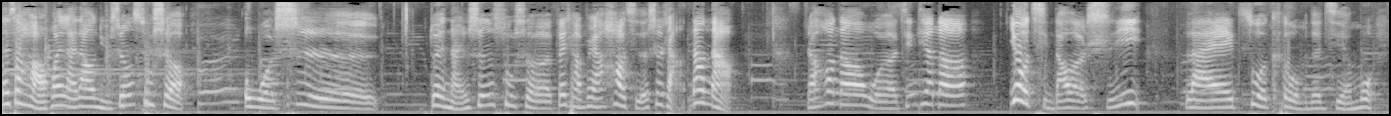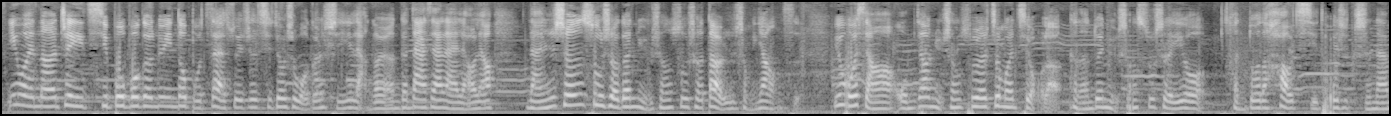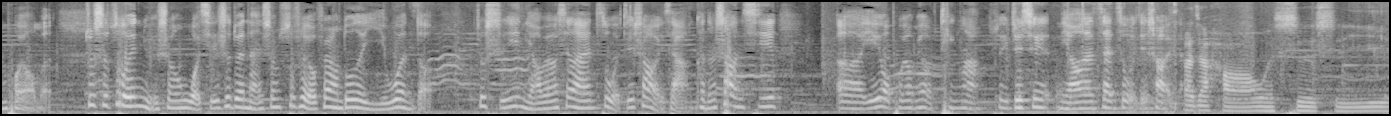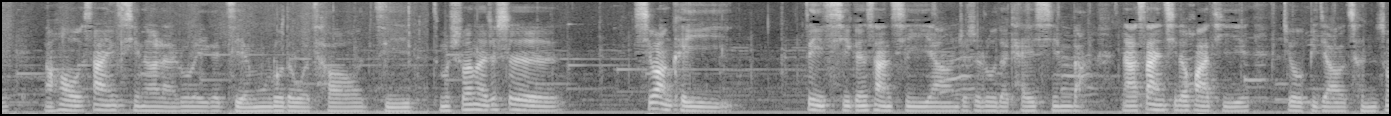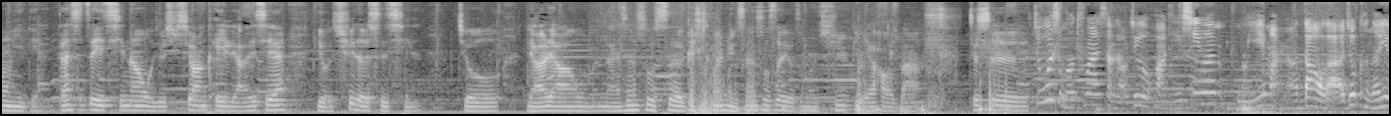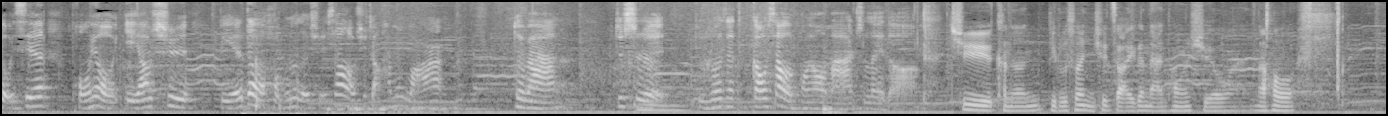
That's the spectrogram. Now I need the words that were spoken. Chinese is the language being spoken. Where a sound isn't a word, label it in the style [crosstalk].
大家好，欢迎来到女生宿舍。我是对男生宿舍非常非常好奇的社长闹闹。然后呢，我今天呢又请到了十一。来做客我们的节目，因为呢这一期波波跟绿茵都不在，所以这期就是我跟十一两个人跟大家来聊聊男生宿舍跟女生宿舍到底是什么样子。因为我想啊我们叫女生宿舍这么久了，可能对女生宿舍也有很多的好奇，特别是直男朋友们。就是作为女生，我其实是对男生宿舍有非常多的疑问的。就十一，你要不要先来自我介绍一下？可能上期。呃，也有朋友没有听啊，所以这期你要再自我介绍一下。大家好，我是十一。然后上一期呢来录了一个节目，录的我超级怎么说呢？就是希望可以这一期跟上期一样，就是录的开心吧。那上一期的话题就比较沉重一点，但是这一期呢，我就希望可以聊一些有趣的事情，就聊聊我们男生宿舍跟你们女生宿舍有什么区别，好吧？就是，就为什么突然想聊这个话题，是因为五一马上要到了，就可能有一些朋友也要去别的好朋友的学校去找他们玩儿，对吧？就是比如说在高校的朋友嘛之类的，去可能比如说你去找一个男同学玩，然后。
